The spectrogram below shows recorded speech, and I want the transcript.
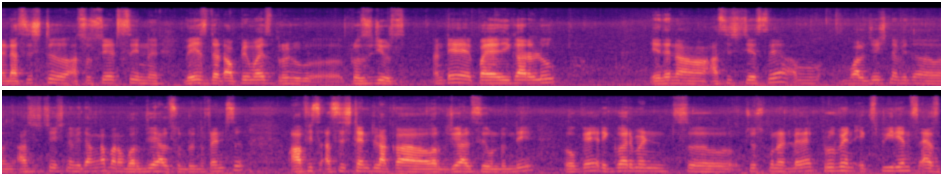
and assist associates in ways that optimise procedures అంటే పై అధికారులు ఏదైనా అసిస్ట్ చేస్తే వాళ్ళు చేసిన విధ అసిస్ట్ చేసిన విధంగా మనం వర్క్ చేయాల్సి ఉంటుంది. ఫ్రెండ్స్ ఆఫీస్ అసిస్టెంట్ లాగా వర్క్ చేయాల్సి ఉంటుంది. ఓకే రిక్వైర్మెంట్స్ చూసుకున్నట్లయితే proven experience as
